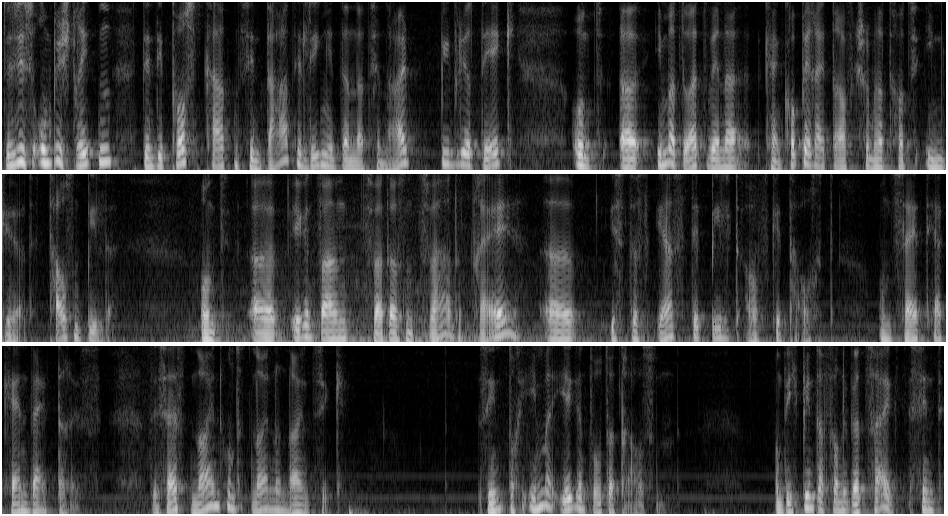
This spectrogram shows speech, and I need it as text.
Das ist unbestritten, denn die Postkarten sind da, die liegen in der Nationalbibliothek und äh, immer dort, wenn er kein Copyright draufgeschrieben hat, hat es ihm gehört. 1000 Bilder. Und irgendwann 2002 oder 2003 äh, ist das erste Bild aufgetaucht und seither kein weiteres. Das heißt 999 sind noch immer irgendwo da draußen. Und ich bin davon überzeugt, es sind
